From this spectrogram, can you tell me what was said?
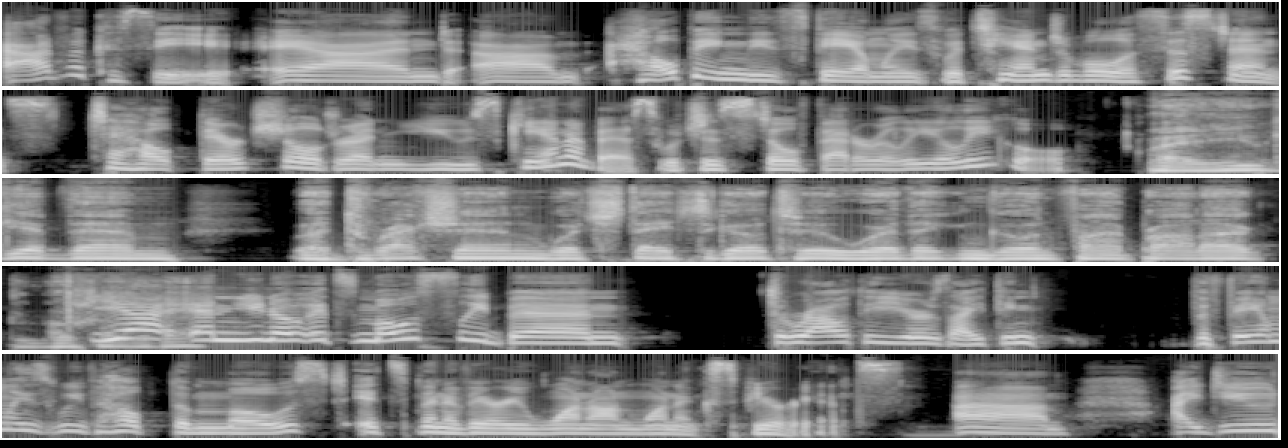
advocacy and um, helping these families with tangible assistance to help their children use cannabis, which is still federally illegal. Right. You give them a direction, which states to go to, where they can go and find product. And yeah. And, you know, it's mostly been throughout the years, I think the families we've helped the most, it's been a very one on one experience. Um, I do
